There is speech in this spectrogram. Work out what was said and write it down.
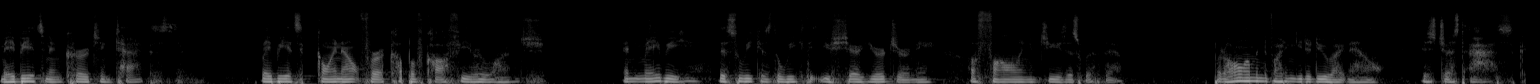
Maybe it's an encouraging text. Maybe it's going out for a cup of coffee or lunch. And maybe this week is the week that you share your journey of following Jesus with them. But all I'm inviting you to do right now is just ask.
